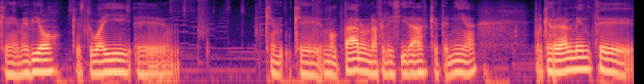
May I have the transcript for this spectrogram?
que me vio que estuvo ahí, eh, que, notaron la felicidad que tenía, porque realmente,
